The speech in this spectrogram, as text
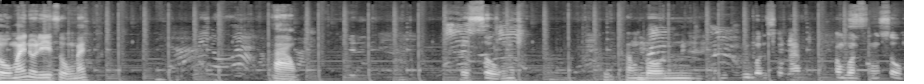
สูงไหมหนูดีสูงไหมอ้าวจุดสูงข้างบนข้างบนสุดครับข้างบนของสุ่ม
